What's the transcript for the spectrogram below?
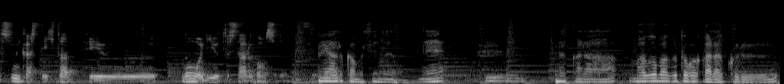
進化してきたっていうのも理由としてあるかもしれないですよね。ね、あるかもしれないもんね。うんだから、マグマグとかから来る、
